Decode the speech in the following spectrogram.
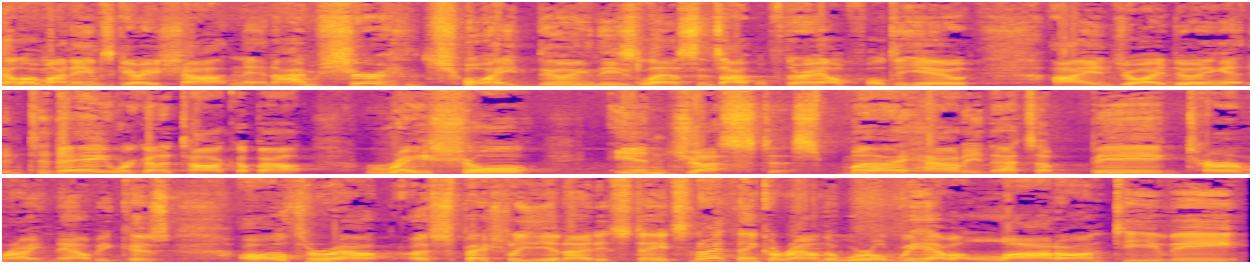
Hello, my name is Gary Schotten, and I'm sure enjoy doing these lessons. I hope they're helpful to you. I enjoy doing it. And today we're going to talk about racial injustice. My howdy, that's a big term right now because all throughout, especially the United States, and I think around the world, we have a lot on TV.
